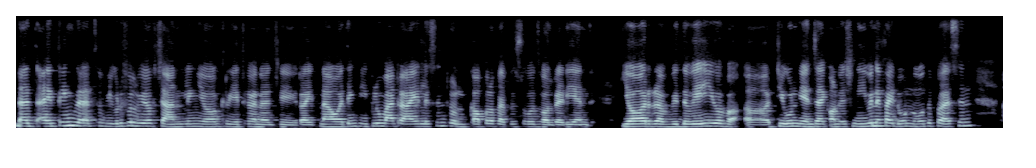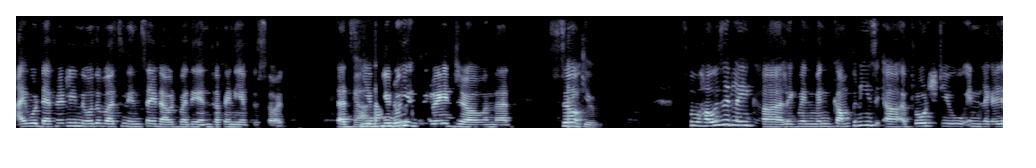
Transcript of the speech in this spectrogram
that I think that's a beautiful way of channeling your creative energy right now. I think people who matter. I listened to a couple of episodes already, and your uh, with the way you have uh, tuned the entire conversation. Even if I don't know the person, I would definitely know the person inside out by the end of any episode. That's Yeah, you. You're doing a great job on that. So Thank you. so how is it like uh, like when when companies uh, approached you in like I,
